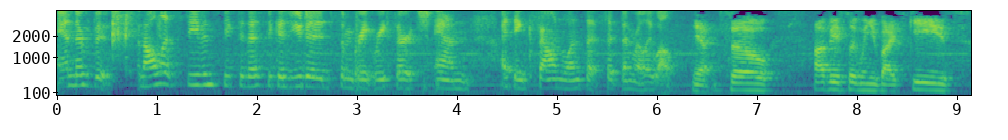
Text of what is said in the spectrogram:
and their boots. And I'll let Steven speak to this because you did some great research and I think found ones that fit them really well. Yeah. So obviously, when you buy skis,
